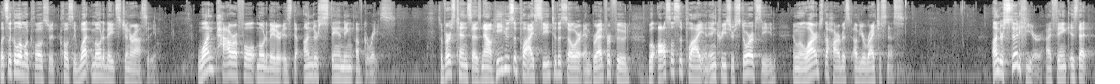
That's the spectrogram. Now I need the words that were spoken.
let's look a little more closer, closely. What motivates generosity? One powerful motivator is the understanding of grace. So, verse 10 says, Now he who supplies seed to the sower and bread for food will also supply and increase your store of seed and will enlarge the harvest of your righteousness. Understood here, I think, is that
